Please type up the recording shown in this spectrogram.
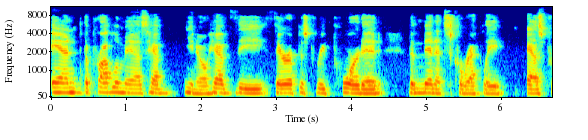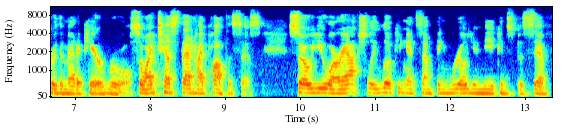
And the problem is have, you know, have the therapist reported the minutes correctly as per the Medicare rule. So I test that hypothesis. So you are actually looking at something real unique and specific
